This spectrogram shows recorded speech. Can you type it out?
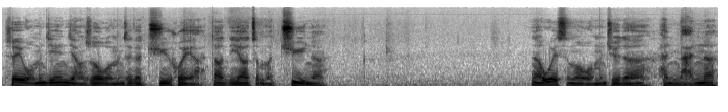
所以，我们今天讲说，我们这个聚会啊，到底要怎么聚呢？那为什么我们觉得很难呢？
